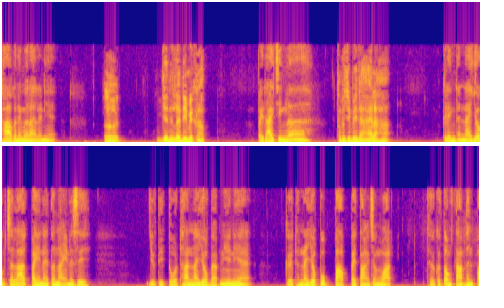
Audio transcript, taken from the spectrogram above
ข้าวกันได้เมื่อไหร่ล่ะเนี่ย เออเย็นนี้เลยดีไหมครับ ไปได้จริงเหรอทำไมจะไม่ได้ล่ะฮะ เกรงท่านนายกจะลากไปไหนต่อไหนนะสิ อยู่ติดตัวท่านนายกแบบนี้เนี่ย เกิดท่านนายกปุบปับไปต่างจังหวัด เธอก็ต้องตามท่านไป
